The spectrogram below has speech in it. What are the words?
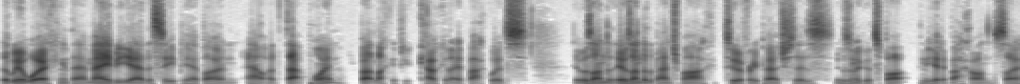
that we're working there. Maybe yeah, the CPA blown out at that point, but like if you calculate backwards, it was under it was under the benchmark, two or three purchases, it was in a good spot, and you hit it back on. So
